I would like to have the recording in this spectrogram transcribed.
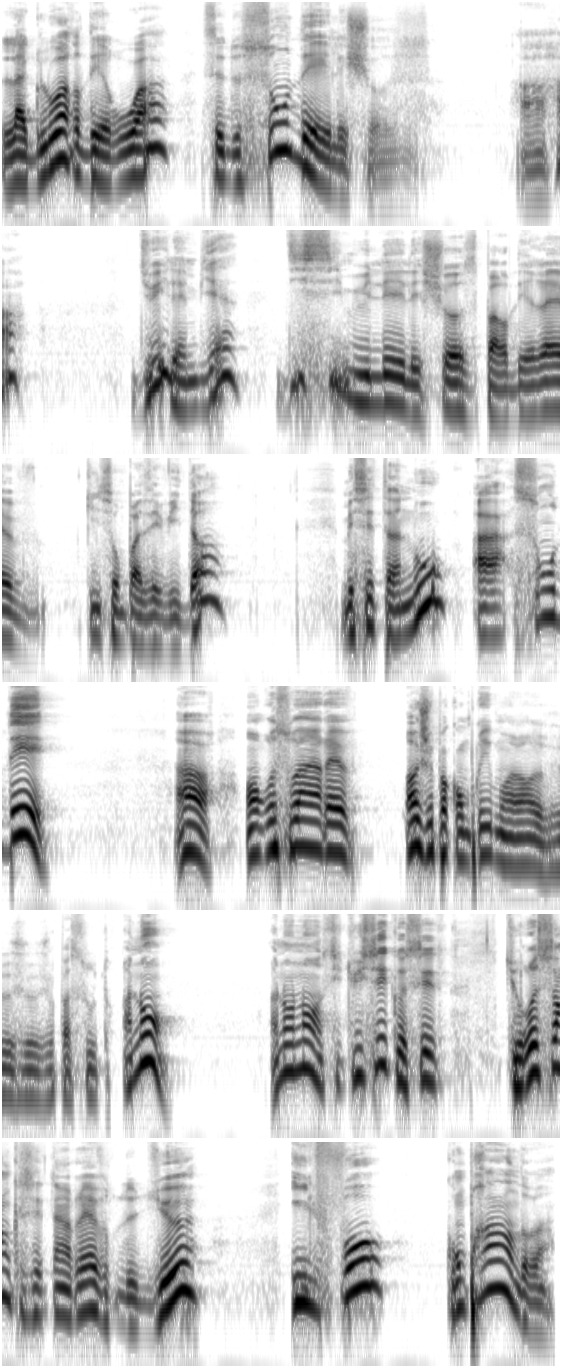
La gloire des rois, c'est de sonder les choses. Ah, ah. Dieu, il aime bien dissimuler les choses par des rêves qui ne sont pas évidents, mais c'est à nous à sonder. Alors, on reçoit un rêve. Oh, j'ai pas compris, moi, je, je, passe outre. Ah non Ah non, non. Si tu sais que c'est. Tu ressens que c'est un rêve de Dieu, il faut comprendre.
